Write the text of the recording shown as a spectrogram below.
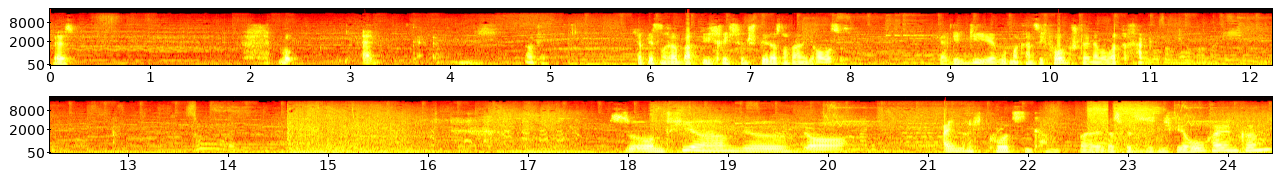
Wer ist? Äh, okay. Ich habe jetzt einen Rabatt gekriegt für ein Spiel, das noch gar nicht raus ist. Ja, GG, ja gut, man kann sich vorbestellen, aber what the fuck? So, und hier haben wir, ja, einen recht kurzen Kampf, weil das wird sich nicht wieder hochheilen können.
